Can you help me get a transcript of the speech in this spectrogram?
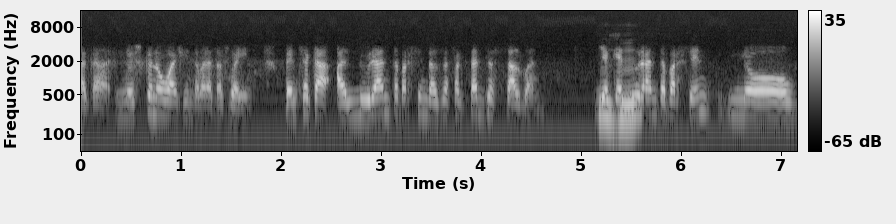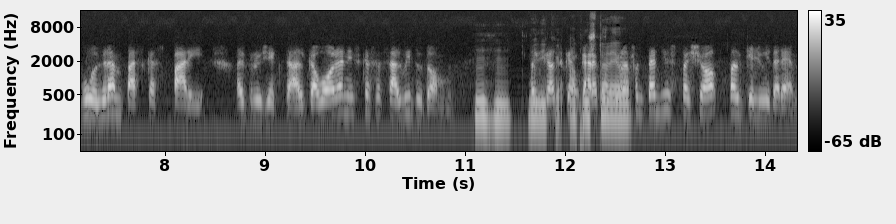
de que no és que no ho hagin demanat els veïns. Pensa que el 90% dels afectats es salven. I aquest Mhm. 90% no voldran pas que es pari el projecte. El que volen és que se salvi tothom. Mhm. Vull Perquè dir els que que encara apostareu, afectats és per això pel que lluitarem.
